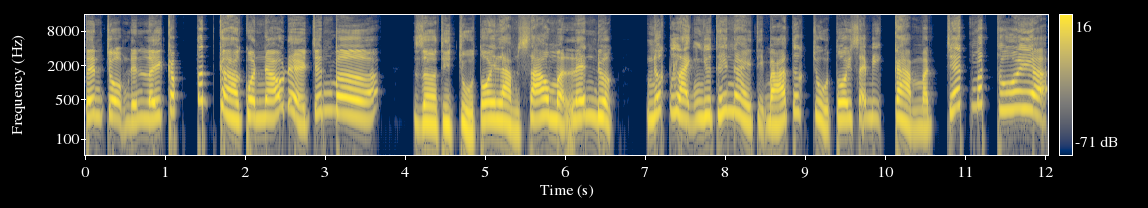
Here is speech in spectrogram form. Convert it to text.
tên trộm đến lấy cắp tất cả quần áo để trên bờ. Giờ thì chủ tôi làm sao mà lên được. Nước lạnh như thế này thì bá tước chủ tôi sẽ bị cảm mà chết mất thôi ạ. À.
